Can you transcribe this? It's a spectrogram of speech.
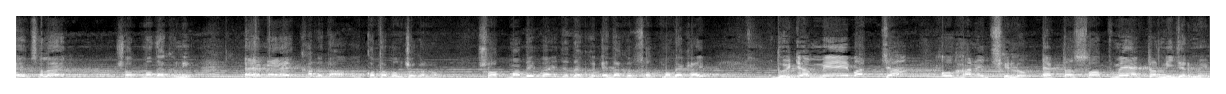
এই ছেলে, সৎমা দেখনি? এই মেয়ে খালে দাও কথা বলছো কেন? সৎমা দেখবা, এই যে দেখো এ দেখো সৎমা দেখায়। দুইটা মেয়ে বাচ্চা ওখানে ছিল। একটা সৎ মেয়ে একটা নিজের মেয়ে।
